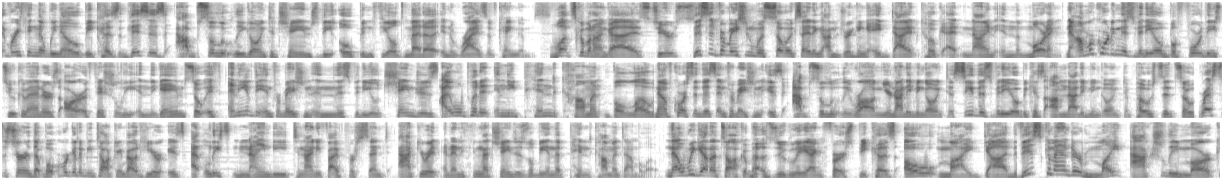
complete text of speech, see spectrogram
everything that we know because this is absolutely going to change the open field meta in rise of kingdoms. What's going on guys? Cheers. This information was so exciting I'm drinking a diet coke at 9 in the morning. Now I'm recording this video before these two commanders are officially in the game so if any of the information in this video changes I will put it in the pinned comment below. Now of course if this information is absolutely wrong you're not even going to see this video because I'm not even going to post it. So rest assured that what we're going to be talking about here is at least 90 to 95 percent accurate and anything that changes will be in the pinned comment down below. Now we got to talk about Zhuge Liang first because oh my god this commander might actually mark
